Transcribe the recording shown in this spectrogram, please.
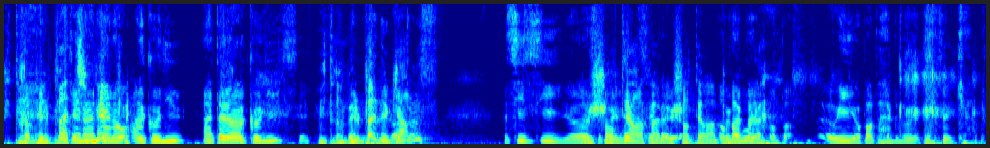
Tu te rappelles pas Il y du a un mec talent inconnu? Un talent inconnu. Tu te rappelles pas de. Carlos? Si, si. euh, Le chanteur, lui, enfin le chanteur un On peu par- Oui, on parle pas de, de Carlos.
